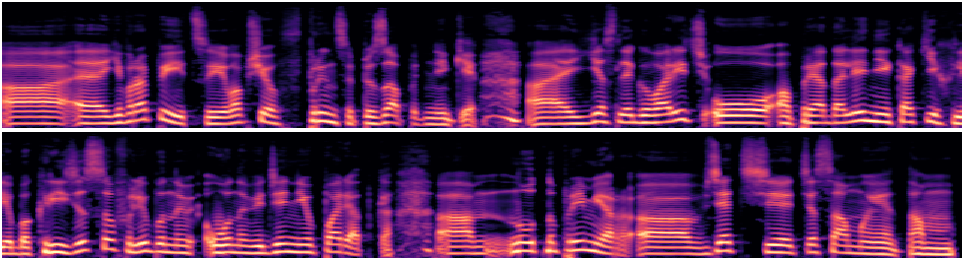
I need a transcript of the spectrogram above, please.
а, э, европейцы и вообще, в принципе, западники. А, если говорить о преодолении каких-либо кризисов, либо о наведении порядка. А, ну вот, например, взять те самые там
